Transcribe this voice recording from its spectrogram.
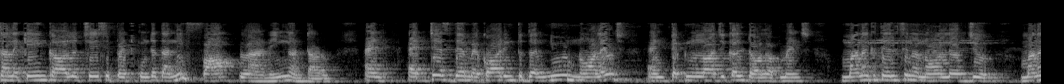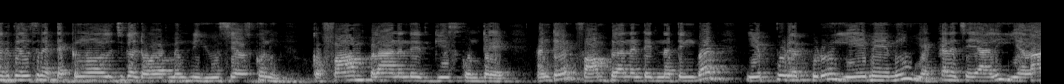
తనకేం కావాలో చేసి పెట్టుకుంటే దాన్ని ఫార్మ్ ప్లానింగ్ అంటారు. And adjust them according to the new knowledge and technological developments మనకు తెలిసిన నాలెడ్జ్ మనకు తెలిసిన టెక్నాలజికల్ డెవలప్మెంట్ని యూజ్ చేసుకొని ఒక ఫామ్ ప్లాన్ అనేది గీసుకుంటే అంటే ఫార్మ్ ప్లాన్ అంటే నథింగ్ బట్ ఎప్పుడెప్పుడు ఏమేమి ఎక్కడ చేయాలి ఎలా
